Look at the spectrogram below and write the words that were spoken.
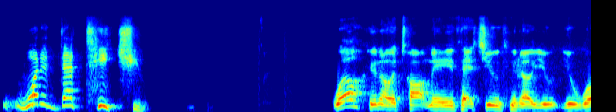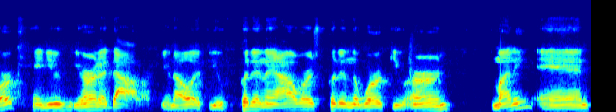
what did that teach you? Well, you know, it taught me that you, you know, you you work and you you earn a dollar. You know, if you put in the hours, put in the work, you earn money. And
